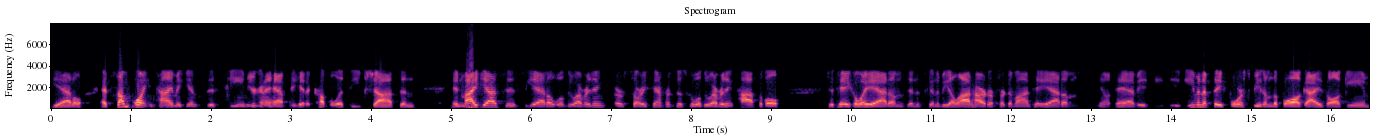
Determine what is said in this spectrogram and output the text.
Seattle. At some point in time against this team, you're going to have to hit a couple of deep shots, and and my guess is Seattle will do everything, or sorry, San Francisco will do everything possible to take away Adams, and it's going to be a lot harder for Davante Adams, you know, to have it. Even if they force feed him the ball, guys, all game,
